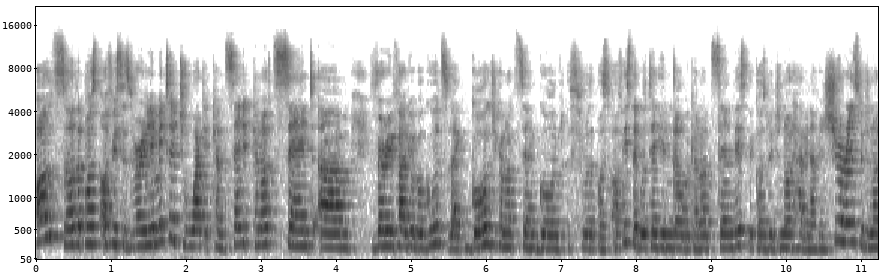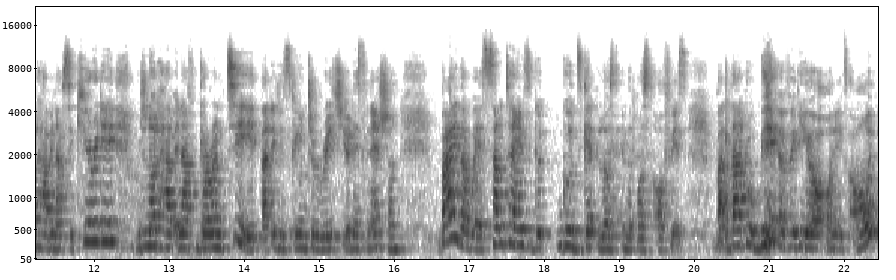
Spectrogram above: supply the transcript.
also, the post office is very limited to what it can send. It cannot send um, very valuable goods like gold. You cannot send gold through the post office. They will tell you, no, we cannot send this because we do not have enough insurance, we do not have enough security, we do not have enough guarantee that it is going to reach your destination. By the way, sometimes good, goods get lost in the post office, but that will be a video on its own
